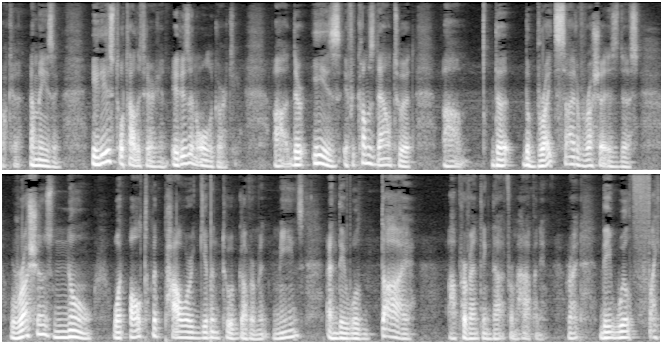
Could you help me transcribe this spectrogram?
Okay, amazing. It is totalitarian. It is an oligarchy. Uh, there is, if it comes down to it, um, the the bright side of Russia is this: Russians know what ultimate power given to a government means, and they will die uh, preventing that from happening, right? They will fight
